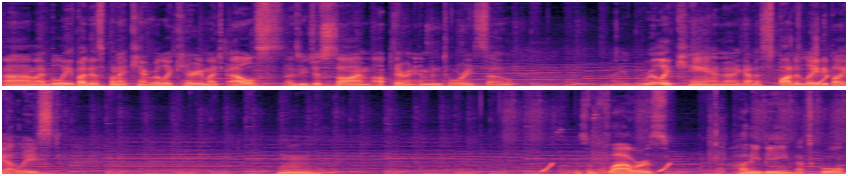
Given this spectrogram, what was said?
Um, I believe by this point I can't really carry much else. As you just saw, I'm up there in inventory, so I really can. I got a spotted ladybug at least. Hmm. Some flowers. Honeybee, that's cool.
